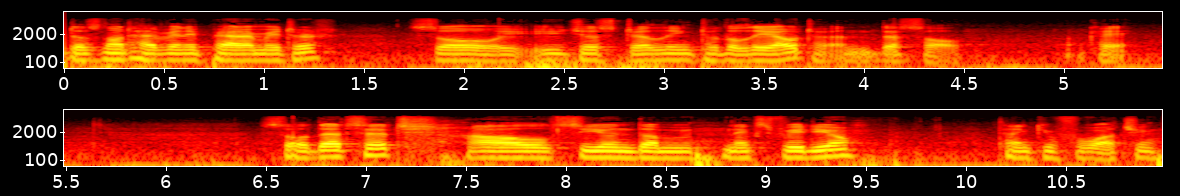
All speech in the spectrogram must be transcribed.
does not have any parameter. So you just link to the layout and that's all. Okay. So that's it. I'll see you in the next video. Thank you for watching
